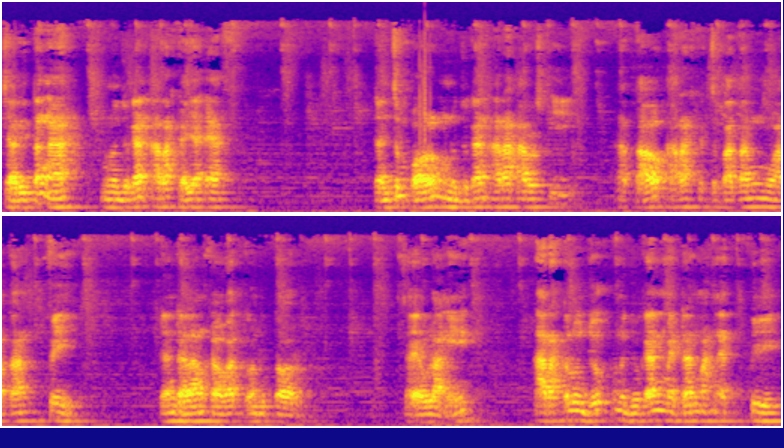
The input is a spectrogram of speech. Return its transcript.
Jari tengah menunjukkan arah gaya F. Dan jempol menunjukkan arah arus I atau arah kecepatan muatan V dan dalam kawat konduktor. Saya ulangi arah telunjuk menunjukkan medan magnet B.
